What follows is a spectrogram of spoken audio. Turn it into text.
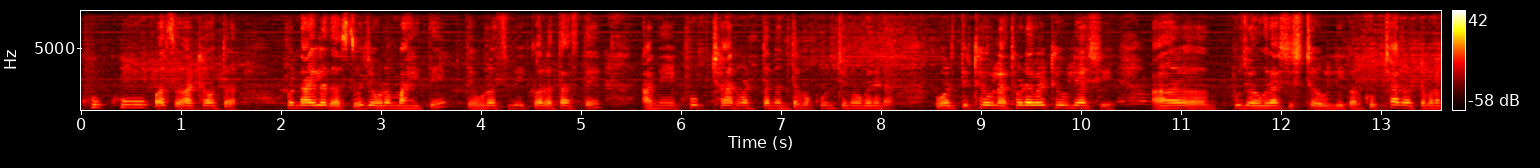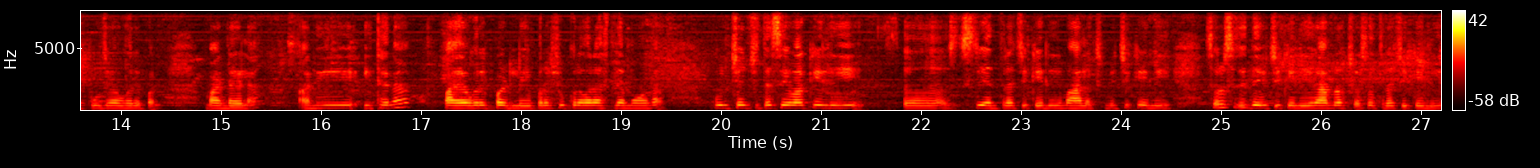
खूप खूप असं आठवतं. पण नाईलाज असतो जेवढं माहिती आहे तेवढंच मी करत असते. आणि खूप छान वाटतं नंतर मग कुंचन वगैरे ना वरती ठेवला. थोडा वेळ ठेवली अशी. पूजा वगैरे अशीच ठेवली. कारण खूप छान वाटतं मला पूजा वगैरे पण मांडायला. आणि इथे ना पाया वगैरे पडले. परत शुक्रवार असल्यामुळं ना कुंचनची तर सेवा केली. श्रीयंत्राची केली महालक्ष्मीची केली सरस्वती देवीची केली रामरक्षा सूत्राची केली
